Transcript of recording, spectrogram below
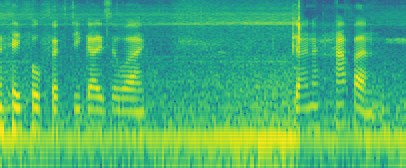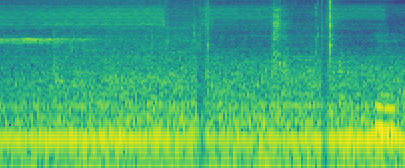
Okay, 450 goes away. Gonna happen. Hmm.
